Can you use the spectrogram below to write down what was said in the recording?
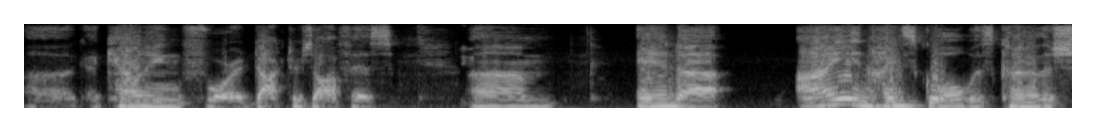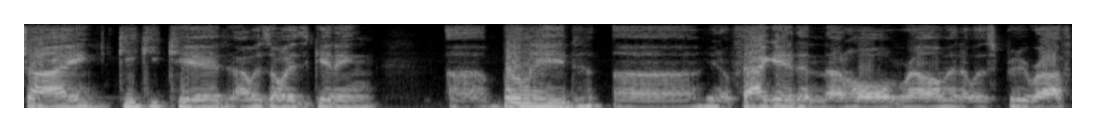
uh, accounting for a doctor's office. Um, and I, in high school, was kind of the shy, geeky kid. I was always getting uh, bullied, uh, you know, faggot and that whole realm, and it was pretty rough.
